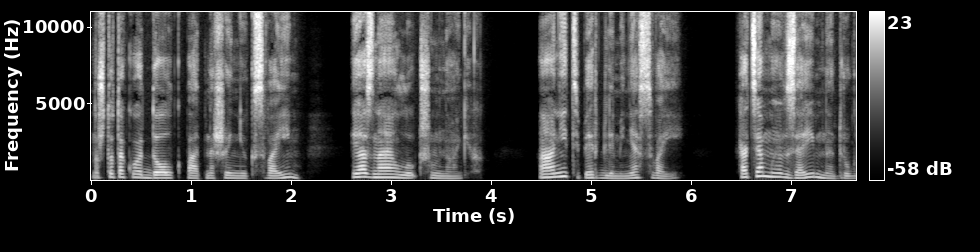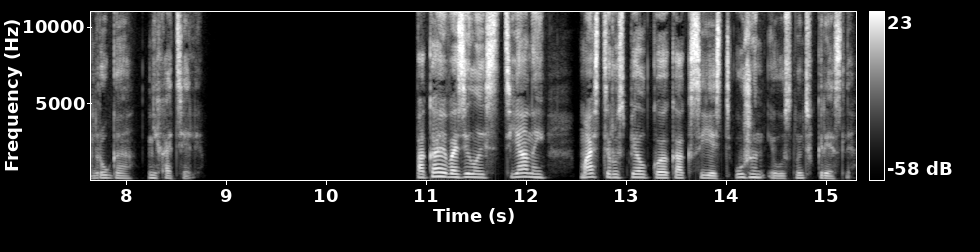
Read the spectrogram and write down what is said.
Но что такое долг по отношению к своим, я знаю лучше многих. А они теперь для меня свои. Хотя мы взаимно друг друга не хотели. Пока я возилась с Тьяной, мастер успел кое-как съесть ужин и уснуть в кресле.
